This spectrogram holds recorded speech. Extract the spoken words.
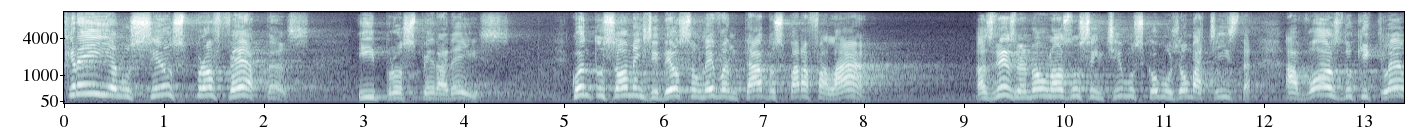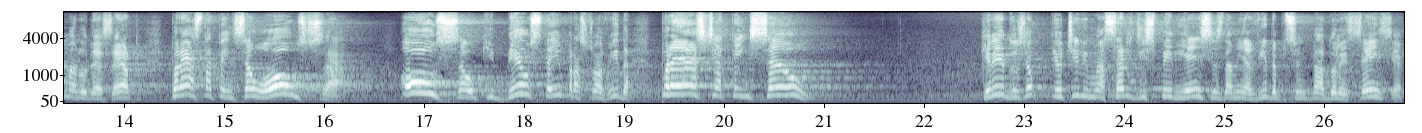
creia nos seus profetas e prosperareis. Quantos homens de Deus são levantados para falar? Às vezes, meu irmão, nós nos sentimos como João Batista, a voz do que clama no deserto. Presta atenção, ouça, ouça o que Deus tem para a sua vida, preste atenção. Queridos, eu, eu tive uma série de experiências na minha vida, principalmente na adolescência,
